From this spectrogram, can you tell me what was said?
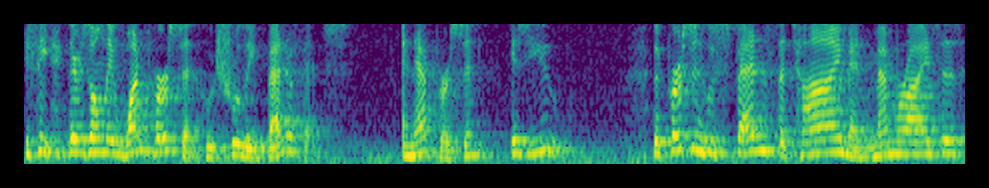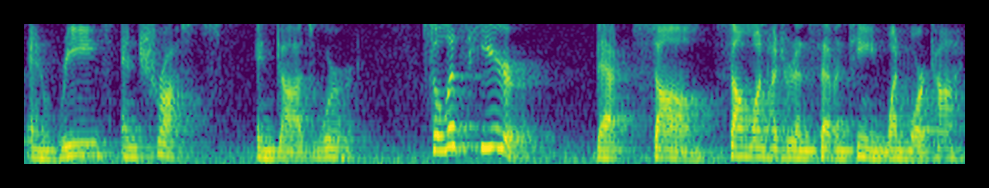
You see, there's only one person who truly benefits, and that person is you. The person who spends the time and memorizes and reads and trusts in God's Word. So let's hear that Psalm, Psalm 117, one more time.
